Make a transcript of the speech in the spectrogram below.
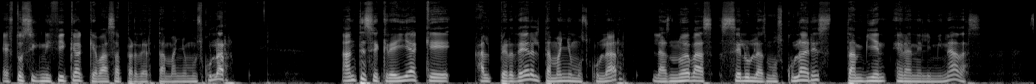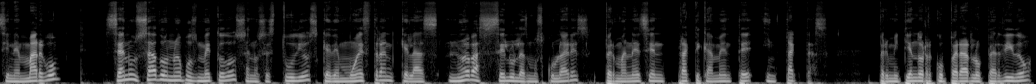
Esto significa que vas a perder tamaño muscular. Antes se creía que al perder el tamaño muscular, las nuevas células musculares también eran eliminadas. Sin embargo, se han usado nuevos métodos en los estudios que demuestran que las nuevas células musculares permanecen prácticamente intactas, permitiendo recuperar lo perdido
